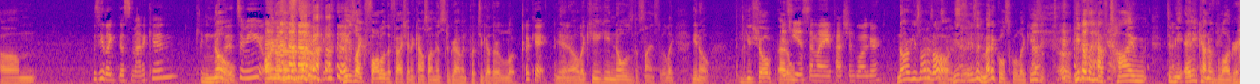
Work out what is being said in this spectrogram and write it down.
um Is he like this mannequin? Can you No. give it to me? oh, no, no, no, no. he's like follow the fashion accounts on instagram and put together a look Okay. okay. you know like he he knows the science of it like you know you show up at Is a he a semi-fashion blogger? no no he's not at all he's, he's in medical school like he's Oh, he doesn't have time to be any kind of blogger.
